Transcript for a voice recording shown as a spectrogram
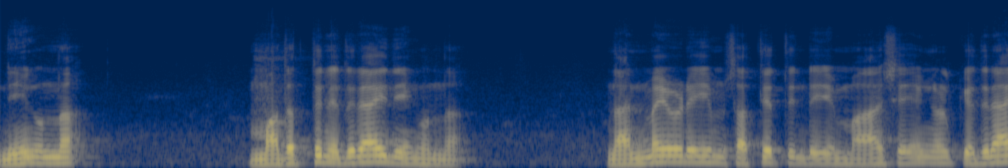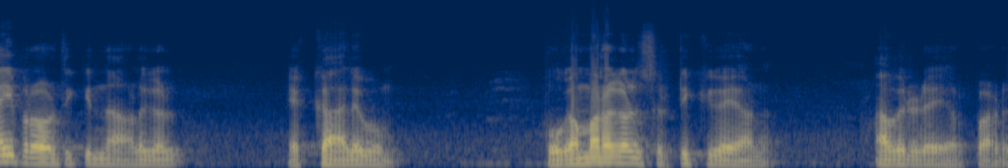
നീങ്ങുന്ന മതത്തിനെതിരായി നീങ്ങുന്ന നന്മയുടെയും സത്യത്തിന്റെയും ആശയങ്ങൾക്കെതിരായി പ്രവർത്തിക്കുന്ന ആളുകൾ എക്കാലവും പുകമറകൾ സൃഷ്ടിക്കുകയാണ് അവരുടെ ഏർപ്പാട്.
